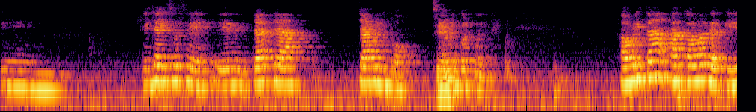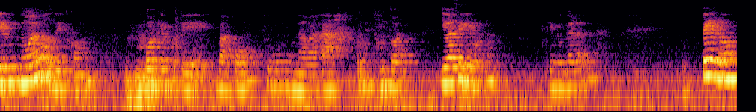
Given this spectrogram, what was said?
eh, él ya hizo ese, eh, ya, ya, ya brincó Sí. el puente. Ahorita acaba de adquirir nuevos Bitcoin. ¿Por qué? Porque bajó, tuvo una baja muy puntual. Y va a seguir bajando, sin lugar a dudas. Pero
